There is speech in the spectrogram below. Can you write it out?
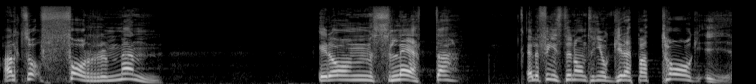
Alltså formen. Är de släta? Eller finns det någonting att greppa tag i?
